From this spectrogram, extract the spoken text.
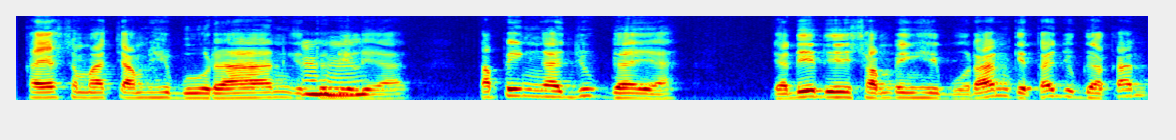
Kayak semacam hiburan gitu Mhm. dilihat. Tapi enggak juga ya. Jadi di samping hiburan kita juga kan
